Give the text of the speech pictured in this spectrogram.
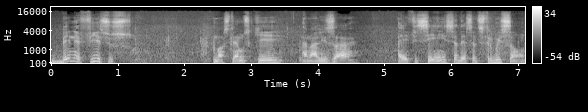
benefícios, nós temos que analisar a eficiência dessa distribuição.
